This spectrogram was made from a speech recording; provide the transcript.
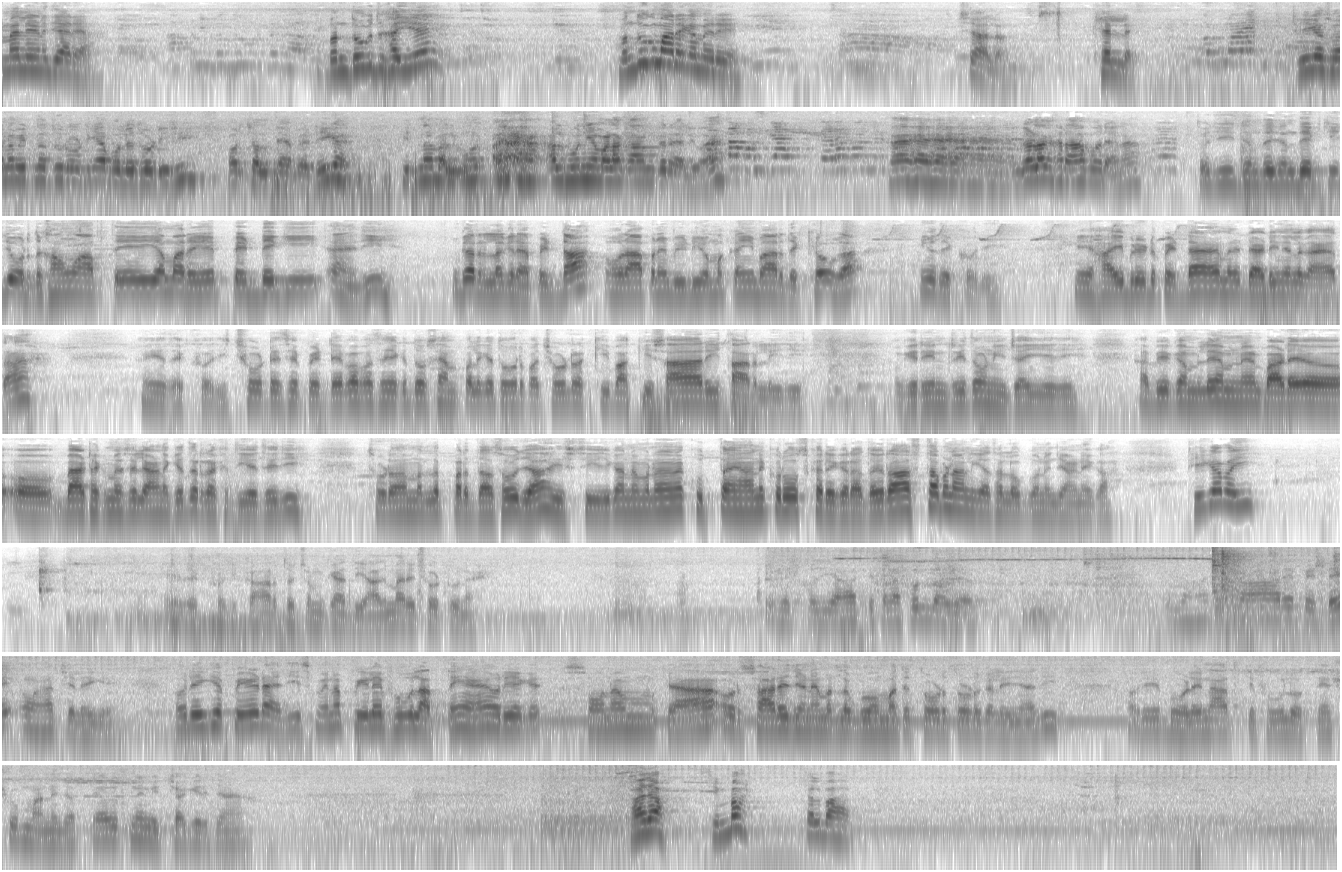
मैं लेने जा रहा। बंदूक दिखाइए। बंदूक मारेगा मेरे? चलो, खेल ले। ठीक है, सोनम, इतना तू रोटियाँ बोले थोड़ी सी, और चलते हैं फिर, ठीक है? इतना मैं अल्मोनियम वाला काम कर लिया, है? गला खराब हो रहा है ना? तो जी जंदे जंदे एक चीज़ और दिखाऊँ आपसे ये हमारे पेडे की, है जी, घर लग रहा है पेडा, और आपने वीडियो में कई बार देखा होगा। ये देखो जी। ये हाइब्रिड पेडा है, मेरे डैडी ने लगाया था। ये देखो जी, छोटे से पेडे पर बस एक दो सैंपल के तौर पर छोड़ रखी, बाकी सारी तार ली जी। ग्रीनरी तो होनी चाहिए जी। अब ये गमले हमने बाड़े बैठक में से लाने के इधर रख दिए थे जी। थोड़ा मतलब पर्दा सो जा, इस चीज़ का नंबर ना, कुत्ता यहाँ ने क्रॉस करे करा था, रास्ता बना लिया था लोगों ने जाने का। ठीक है भाई? ये देखो जी, कार तो चमका दिया आज हमारे छोटू ने। देखो जी, यहाँ कितना फुल हो गया। यहाँ के सारे पेडे वहाँ चले गए। और एक ये पेड़ है जी इसमें ना पीले फूल आते हैं और ये सोनम क्या और सारे जने मतलब गोमाते तोड़ तोड़ कर ले जाए जी। और ये भोलेनाथ के फूल होते हैं शुभ माने जाते हैं और उतने नीचा गिर जाए। आ जा सिम्बा चल बाहर।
